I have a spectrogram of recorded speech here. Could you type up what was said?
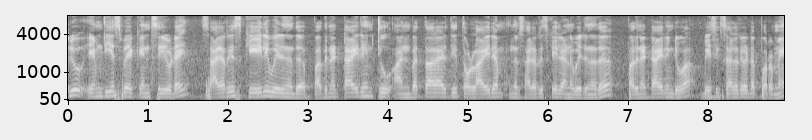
ഒരു എം ഡി എസ് വേക്കൻസിയുടെ സാലറി സ്കെയിൽ വരുന്നത് പതിനെട്ടായിരം ടു അൻപത്താറായിരത്തി തൊള്ളായിരം എന്നൊരു സാലറി സ്കെയിലാണ് വരുന്നത്. പതിനെട്ടായിരം രൂപ ബേസിക് സാലറിയുടെ പുറമെ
